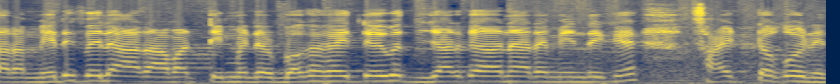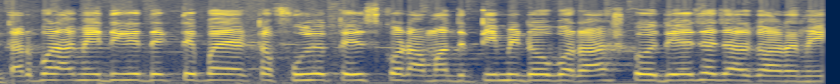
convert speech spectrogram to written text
তারা মেরে ফেলে আর আমার টিমমেটের বকা খাইতে হবে যার কারণে আর আমি এদিকে ফাইটটা করিনি। তারপর আমি এদিকে দেখতে পাই একটা ফুলের একটা করে আমাদের টিমের উপর রাশ করে দিয়েছে, যার কারণে আমি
